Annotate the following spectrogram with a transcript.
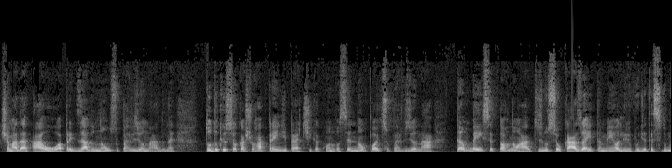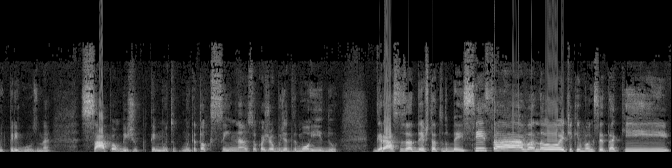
chamado O Aprendizado Não Supervisionado, né? Tudo que o seu cachorro aprende e pratica quando você não pode supervisionar também se tornam hábitos. No seu caso aí também, Olivia, podia ter sido muito perigoso, né? Sapo é um bicho que tem muito, muita toxina, o seu cachorro podia ter morrido. Graças a Deus tá tudo bem. Cissa, boa noite, que bom que você tá aqui.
